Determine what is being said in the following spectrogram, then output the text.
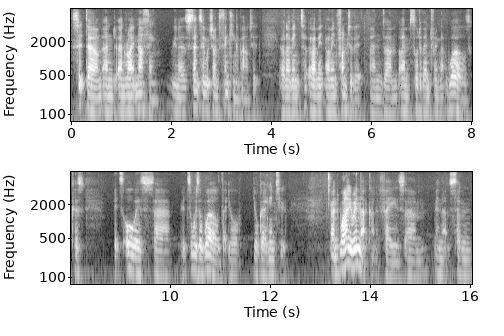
sit down and, and write nothing, you know, a sense in which I'm thinking about it, and I'm in, t- I'm in, I'm in front of it, and um, I'm sort of entering that world, because it's always, uh, it's always a world that you're, you're going into. And while you're in that kind of phase, um, in that seven,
